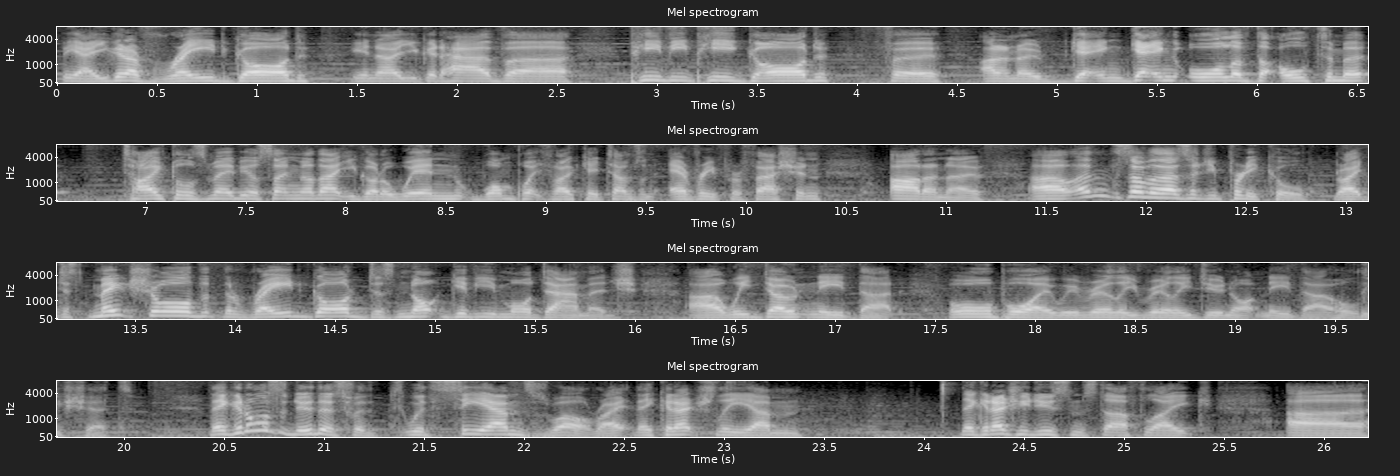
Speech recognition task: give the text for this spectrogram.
But yeah, you could have raid god. You know, you could have uh, PvP god for I don't know, getting getting all of the ultimate titles maybe or something like that. You got to win 1.5k times on every profession. I don't know. Uh, and some of that's actually pretty cool, right? Just make sure that the raid god does not give you more damage. Uh, we don't need that. Oh boy, we really, really do not need that. Holy shit. They can also do this with with CMs as well, right? They could actually um, they could actually do some stuff like uh,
